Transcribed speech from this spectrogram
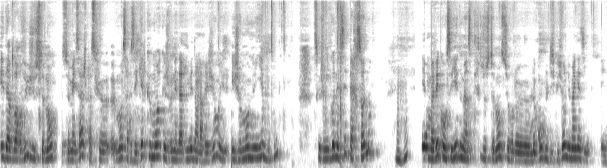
et d'avoir vu justement ce message parce que moi, ça faisait quelques mois que je venais d'arriver dans la région et, et je m'ennuyais beaucoup parce que je ne connaissais personne. Mhm. Et on m'avait conseillé de m'inscrire justement sur le, le groupe de discussion du magazine. Et, euh,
